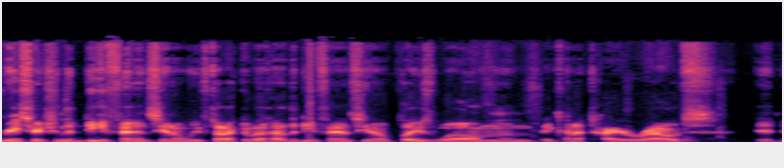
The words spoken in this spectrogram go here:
researching the defense, you know, we've talked about how the defense, you know, plays well and then they kind of tire out. It,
